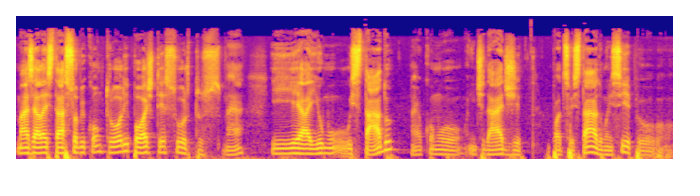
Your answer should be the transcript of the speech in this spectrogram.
mas ela está sob controle e pode ter surtos, né? E aí o, o Estado, né, como entidade, pode ser o Estado, o município, o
